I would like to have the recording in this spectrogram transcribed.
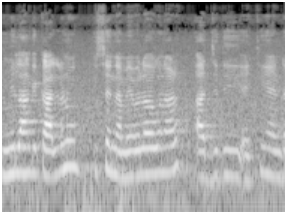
ਮਿਲਾਂਗੇ ਕੱਲ ਨੂੰ ਕਿਸੇ ਨਵੇਂ ਬਲੌਗ ਨਾਲ। ਅੱਜ ਦੀ ਇੱਥੇ ਐਂਡ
